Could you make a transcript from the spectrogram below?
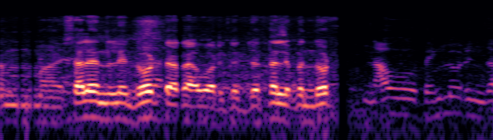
ನಮ್ಮ ಶಾಲೆಯಲ್ಲಿ ನೋಡ್ತಾರೆ, ಅವ್ರ ಜೊತೆಯಲ್ಲಿ ಬಂದು ನೋಡ್ತಾರೆ. ನಾವು ಬೆಂಗಳೂರಿಂದ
